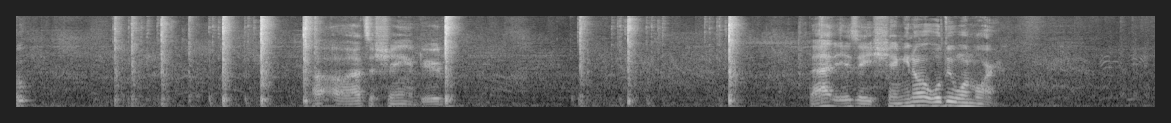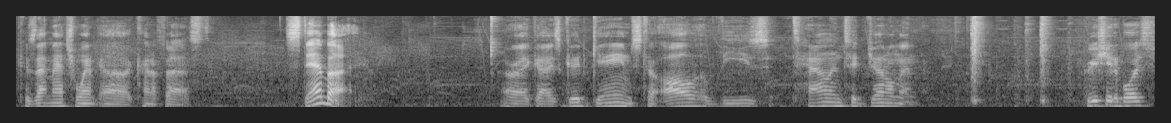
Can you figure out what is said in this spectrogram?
Oh. Uh-oh, that's a shame, dude. That is a shame. You know what? We'll do one more. Because that match went uh, kind of fast. Stand by. All right, guys. Good games to all of these talented gentlemen. Appreciate it, boys.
